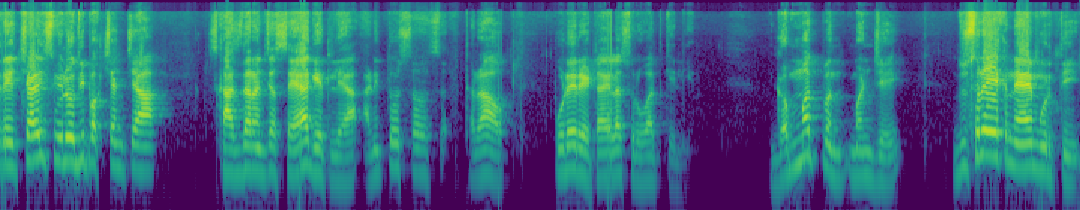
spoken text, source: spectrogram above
त्रेचाळीस विरोधी पक्षांच्या खासदारांच्या सह्या घेतल्या आणि तो स ठराव पुढे रेटायला सुरुवात केली. गंमत पण म्हणजे दुसरे एक न्यायमूर्ती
